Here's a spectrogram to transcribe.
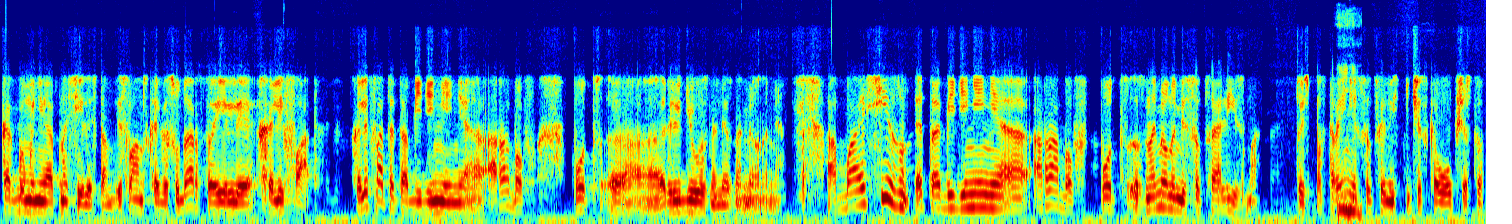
как бы мы ни относились, там, исламское государство или халифат. Халифат – это объединение арабов под э, религиозными знаменами. А баасизм – это объединение арабов под знаменами социализма, то есть построение социалистического общества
